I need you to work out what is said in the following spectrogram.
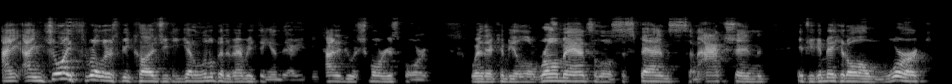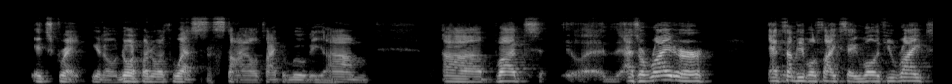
I, I enjoy thrillers because you can get a little bit of everything in there. You can kind of do a smorgasbord where there can be a little romance, a little suspense, some action. If you can make it all work, it's great. You know, North by Northwest style type of movie. Um, uh, but uh, as a writer, and some people it's like saying, well, if you write,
